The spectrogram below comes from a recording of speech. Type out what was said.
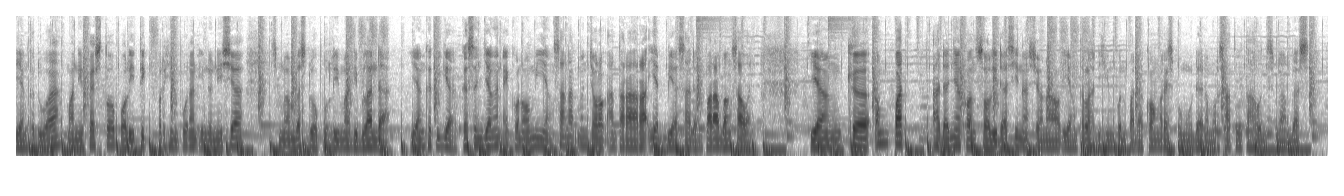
Yang kedua, Manifesto Politik Perhimpunan Indonesia 1925 di Belanda. Yang ketiga, kesenjangan ekonomi yang sangat mencolok antara rakyat biasa dan para bangsawan. Yang keempat, adanya konsolidasi nasional yang telah dihimpun pada Kongres Pemuda nomor 1 tahun 1926.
